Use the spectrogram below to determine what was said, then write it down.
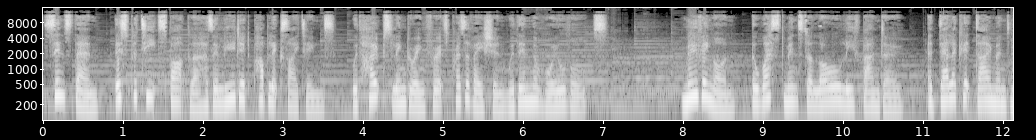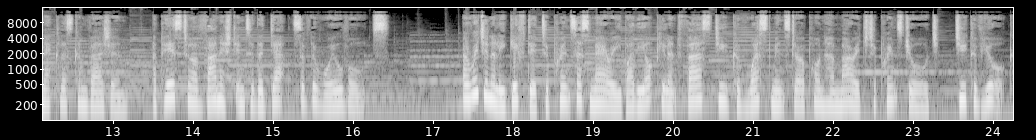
Since then, this petite sparkler has eluded public sightings, with hopes lingering for its preservation within the royal vaults. Moving on, the Westminster Laurel Leaf Bandeau, a delicate diamond necklace conversion, appears to have vanished into the depths of the royal vaults. Originally gifted to Princess Mary by the opulent first Duke of Westminster upon her marriage to Prince George, Duke of York,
